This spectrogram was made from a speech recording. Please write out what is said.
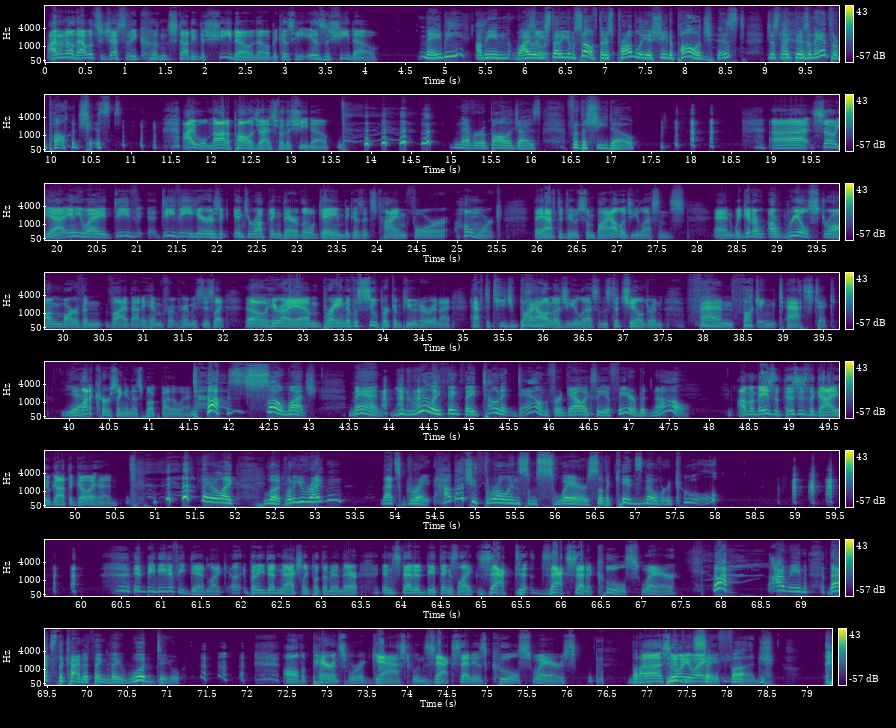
I don't know. That would suggest that he couldn't study the Shi'ido though, because he is a Shi'ido. Maybe. I mean, why would So- he study himself? There's probably a sheetopologist, just like there's an anthropologist. I will not apologize for the Shi'ido. Never apologize for the Shi'ido. Uh, so yeah. Anyway, DV, DV here is interrupting their little game because it's time for homework. They have to do some biology lessons, and we get a, a real strong Marvin vibe out of him from him. He's just like, "Oh, here I am, brain of a supercomputer, and I have to teach biology lessons to children. Fan fucking tastic." Yeah, A lot of cursing in this book, by the way. so much. Man, you'd really think they'd tone it down for Galaxy of Fear, but no. I'm amazed that this is the guy who got the go ahead. They were like, look, what are you writing? That's great. How about you throw in some swears so the kids know we're cool? It'd be neat if he did, like, uh, but he didn't actually put them in there. Instead, it'd be things like Zach. D- Zach said a cool swear. I mean, that's the kind of thing they would do. All the parents were aghast when Zach said his cool swears. But I Uh, so didn't anyway- say fudge.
